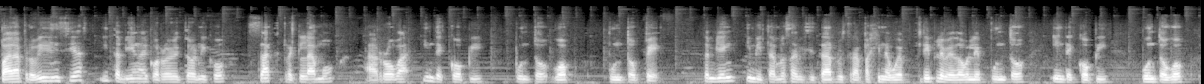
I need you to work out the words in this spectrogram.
para provincias y también al correo electrónico sacreclamo.indecopy.gov.p. También invitarlos a visitar nuestra página web www.indecopy.gov.p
